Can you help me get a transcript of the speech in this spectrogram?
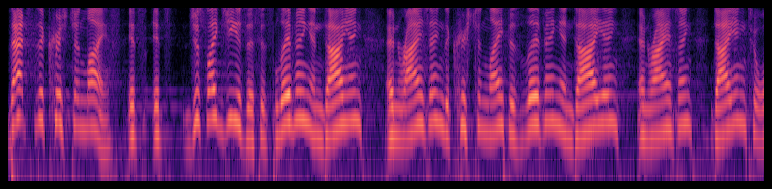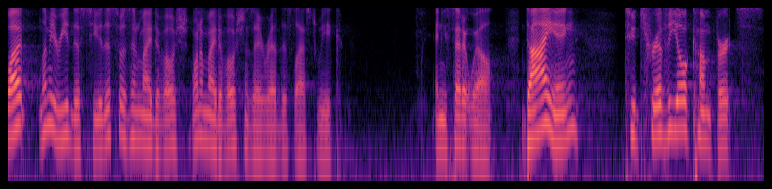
That's the Christian life. It's, it's just like Jesus. It's living and dying and rising. The Christian life is living and dying and rising. Dying to what? Let me read this to you. This was in my devotion, one of my devotions I read this last week. And he said it well. Dying to trivial comforts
